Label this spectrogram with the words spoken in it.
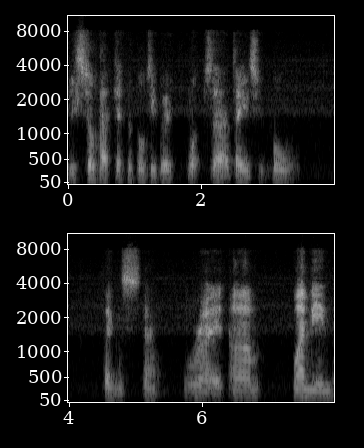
we still have difficulty with what uh, days you call things down. Right. Um, well, I mean,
